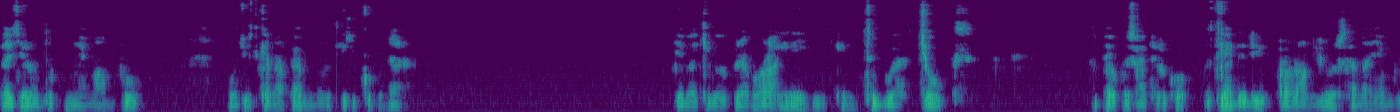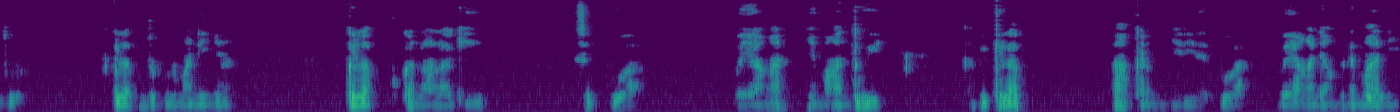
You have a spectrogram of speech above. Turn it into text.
belajar untuk mulai mampu mewujudkan apa yang menurut diriku benar. Ya bagi beberapa orang ini mungkin sebuah jokes. Tapi aku sadar kok pasti ada di orang-orang di luar sana yang butuh gelap untuk menemaninya. Gelap bukanlah lagi sebuah bayangan yang menghantui, tapi gelap akan menjadi sebuah bayangan yang menemani.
